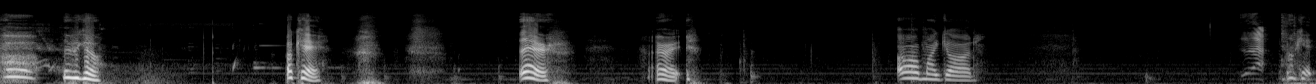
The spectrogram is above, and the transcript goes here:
there we go. Okay. There. Alright. Oh my god. Okay.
